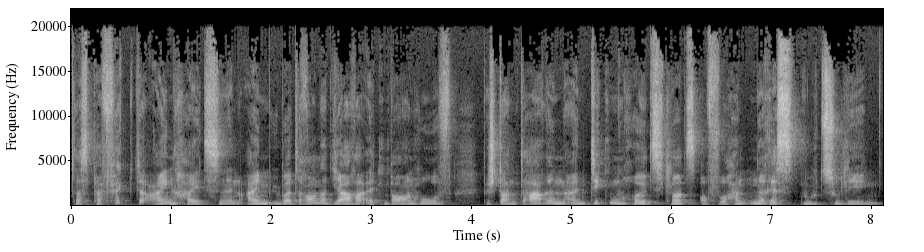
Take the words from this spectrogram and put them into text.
Das perfekte Einheizen in einem über 300 Jahre alten Bauernhof bestand darin, einen dicken Holzklotz auf vorhandene Restglut zu legen.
